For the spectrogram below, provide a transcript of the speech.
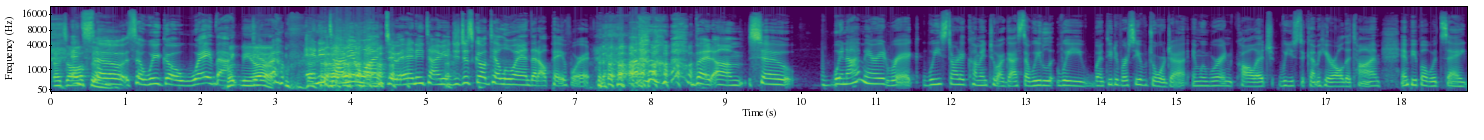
That's awesome. And so, so we go way back. Hook me Yeah. up. anytime you want to. Anytime you, you just go tell Luann that I'll pay for it. but um, so when I married Rick, we started coming to Augusta. We we went to University of Georgia, and when we were in college, we used to come here all the time. And people would say,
